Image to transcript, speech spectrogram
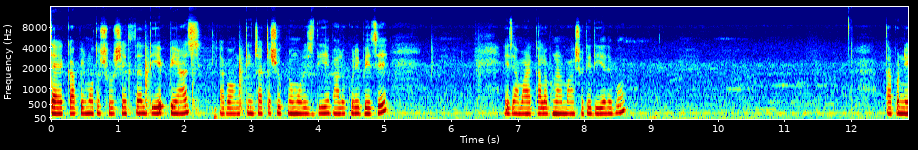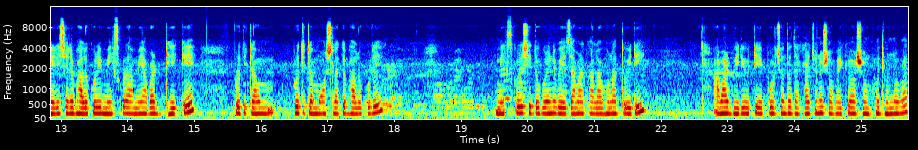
দেড় কাপের মতো সর্ষের তেল দিয়ে পেঁয়াজ এবং তিন চারটা শুকনো মরিচ দিয়ে ভালো করে ভেজে, এই যে আমার কালো ভুনার মাংসতে দিয়ে দেব। তারপর নেড়ে ছেড়ে ভালো করে মিক্স করে আমি আবার ঢেকে প্রতিটা প্রতিটা মশলাকে ভালো করে মিক্স করে সিদ্ধ করে নেবে। এই যে আমার কালা ভুনা তৈরি। আমার ভিডিওটি এ পর্যন্ত দেখার জন্য সবাইকে অসংখ্য ধন্যবাদ।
